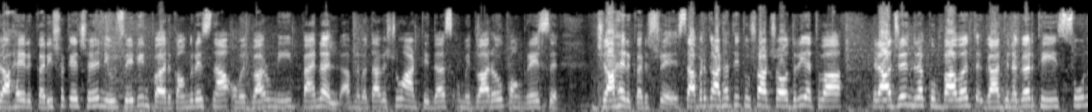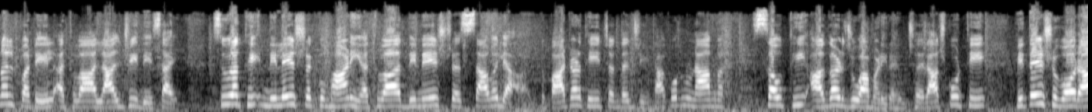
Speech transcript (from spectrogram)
જાહેર કરી શકે છે. ન્યૂઝ એટીન પર કોંગ્રેસના ઉમેદવારોની પેનલ. આપને બતાવીશું આઠથી દસ ઉમેદવારો કોંગ્રેસ જાહેર કરશે. સાબરકાંઠાથી તુષાર ચૌધરી અથવા રાજેન્દ્ર કુંભાવત ગાંધીનગરથી સોનલ પટેલ અથવા લાલજી દેસાઈ. સુરતથી નિલેશ કુંભાણી અથવા દિનેશ સાવલિયા. તો પાટણથી ચંદનજી ઠાકોરનું નામ સૌથી આગળ જોવા મળી રહ્યું છે. રાજકોટથી હિતેશ વોરા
